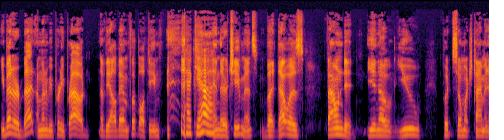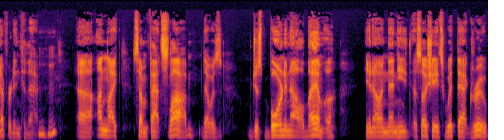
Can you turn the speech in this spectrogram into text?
you better bet I'm going to be pretty proud of the Alabama football team Heck yeah. and their achievements. But that was founded. You know, you put so much time and effort into that. hmm Uh, unlike some fat slob that was just born in Alabama, you know, and then he associates with that group.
